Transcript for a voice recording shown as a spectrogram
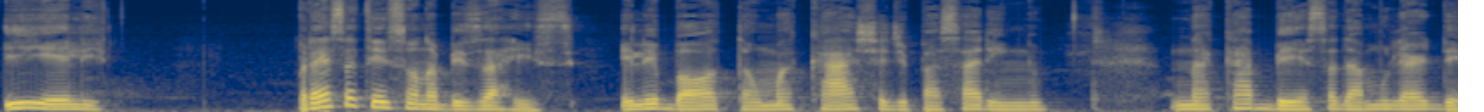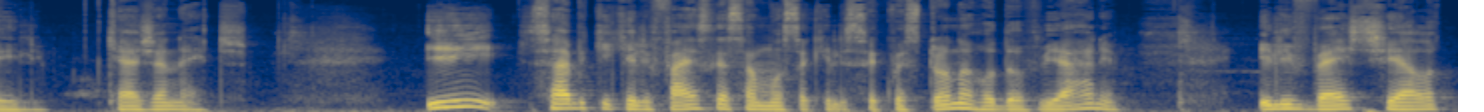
e ele presta atenção na bizarrice. Ele bota uma caixa de passarinho na cabeça da mulher dele, que é a Janete. E sabe o que, que ele faz com essa moça que ele sequestrou na rodoviária? Ele veste ela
